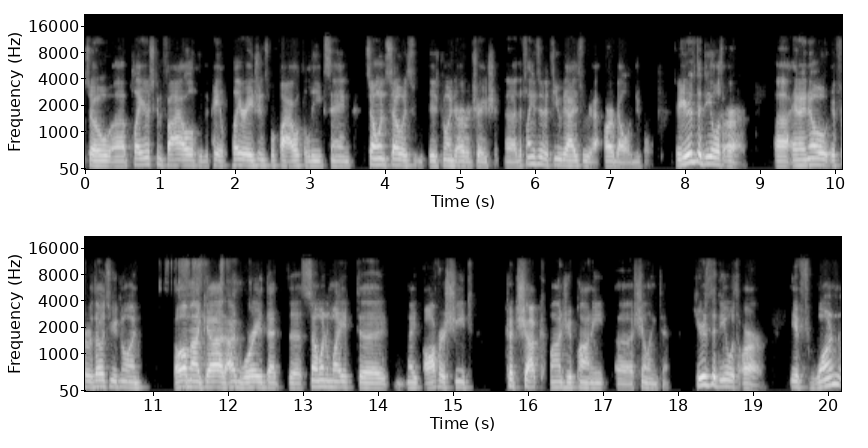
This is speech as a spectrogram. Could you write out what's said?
So uh, players can file, the pay, player agents will file with the league saying so and so is is going to arbitration. Uh, the Flames have a few guys who are ARB eligible. So here's the deal with ARB. Uh, and I know if for those of you going, oh my God, I'm worried that uh, someone might uh, might offer sheet Tkachuk, Mangiapane, uh, Kylington. Here's the deal with ARB. If one,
